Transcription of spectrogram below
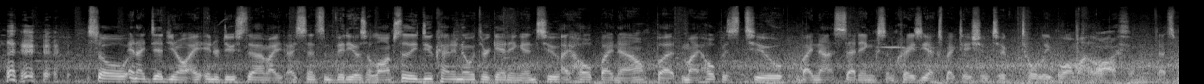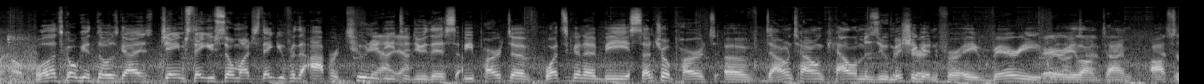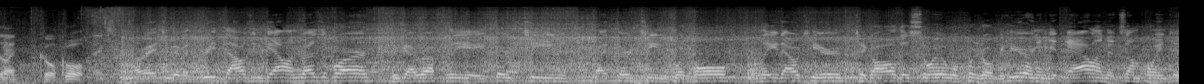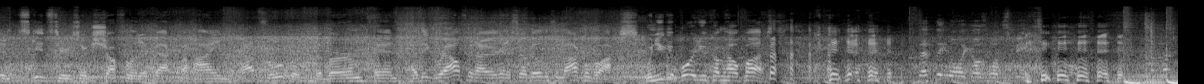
So, and I did, you know, I introduced them, I, I sent some videos along, so they do kind of know what they're getting into, I hope by now, but my hope is to, by not setting some crazy expectation, to totally blow my the. Awesome. That's my hope. Well, let's go get those guys. James, thank you so much. Thank you for the opportunity Yeah, to yeah. do this. Be part of what's going to be a central part of downtown Kalamazoo, Michigan for a very, very, Very long long time. Awesome, Absolutely. man. Cool. Cool. Thanks. All right, so we have a 3,000 gallon reservoir. We've got roughly a 13 by 13 foot hole laid out here. Take all this soil, we'll put it over here. I'm going to get Alan at some point in skid steer, so shuffling it back behind Absolutely. the berm. And I think Ralph and I are going to start building some aqua blocks. When you get bored, you come help us. That thing only goes one speed.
